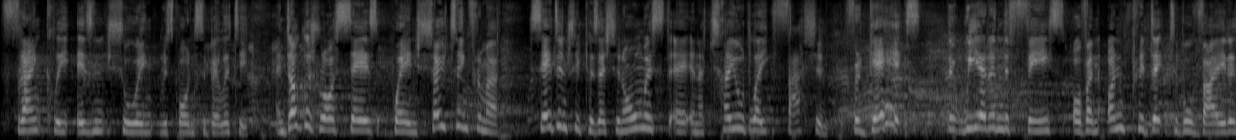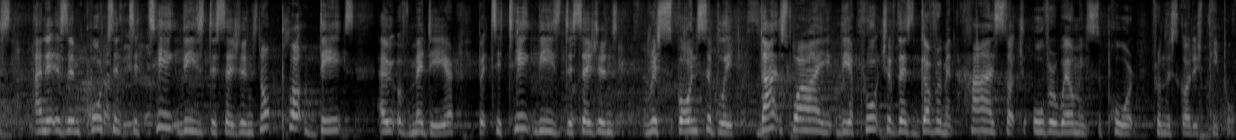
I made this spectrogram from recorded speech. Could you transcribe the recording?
frankly isn't showing responsibility. And Douglas Ross says when shouting from a sedentary position, almost uh, in a childlike fashion, forgets that we are in the face of an unpredictable virus and it is important to take these decisions, not pluck dates out of mid-air, but to take these decisions responsibly. That's why the approach of this government has such overwhelming support from the Scottish people.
